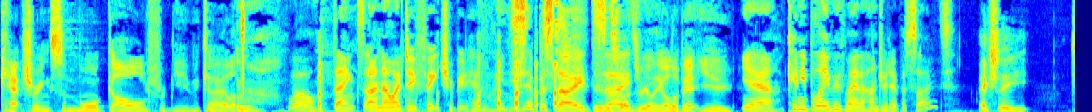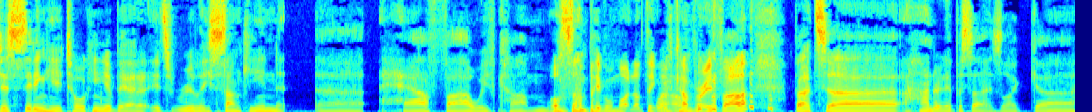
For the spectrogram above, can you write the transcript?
capturing some more gold from you, Michaela. Well, thanks. I know I do feature a bit heavily in this episode. Yeah, so this one's really all about you. yeah, can you believe we've made hundred episodes? Actually, just sitting here talking about it, it's really sunk in uh, how far we've come. Well, some people might not think we've come very far, but uh, 100 episodes. Like, uh,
